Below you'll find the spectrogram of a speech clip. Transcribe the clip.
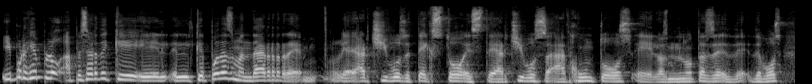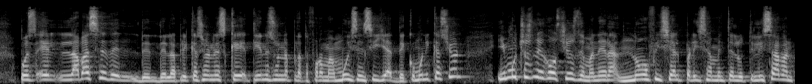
Y por ejemplo, a pesar de que el, que puedas mandar eh, archivos de texto, este, archivos adjuntos, eh, las notas de, voz, pues la base de, la aplicación es que tienes una plataforma muy sencilla de comunicación y muchos negocios de manera no oficial precisamente lo utilizaban.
